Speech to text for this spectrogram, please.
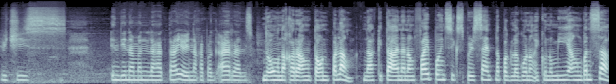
Which is, hindi naman lahat tayo ay nakapag-aral. Noong nakaraang taon pa lang, nakitaan na ng 5.6% na paglago ng ekonomiya ang bansa.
